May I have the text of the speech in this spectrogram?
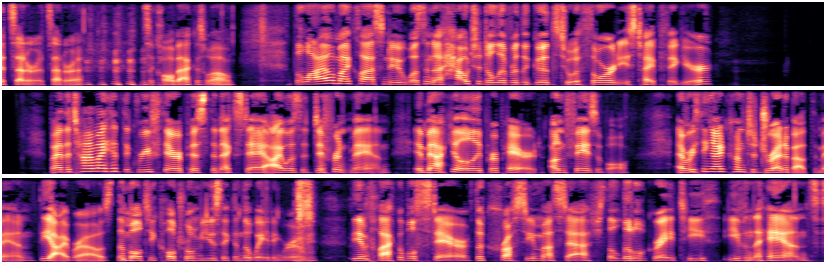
etc., cetera, et cetera. it's a callback as well. The Lyle my class knew wasn't a how to deliver the goods to authorities type figure. By the time I hit the grief therapist the next day, I was a different man, immaculately prepared, unfazable. Everything I'd come to dread about the man the eyebrows, the multicultural music in the waiting room, the implacable stare, the crusty mustache, the little gray teeth, even the hands.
